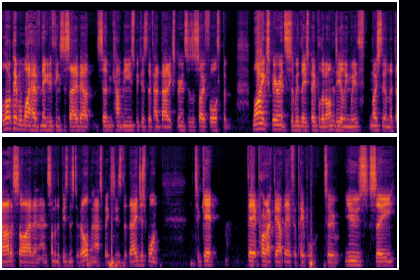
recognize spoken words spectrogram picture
a lot of people might have negative things to say about certain companies because they've had bad experiences or so forth. But my experience with these people that I'm dealing with, mostly on the data side and, and some of the business development aspects, is that they just want to get their product out there for people to use, see,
